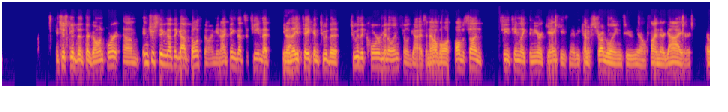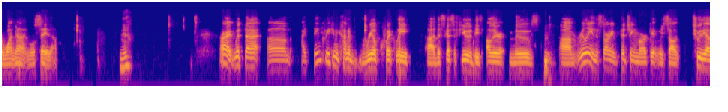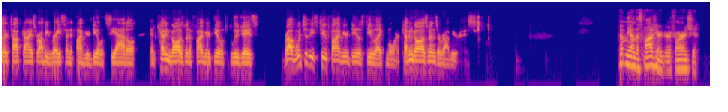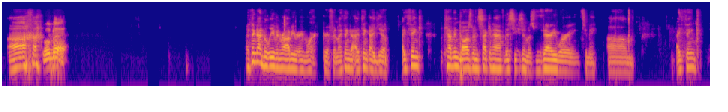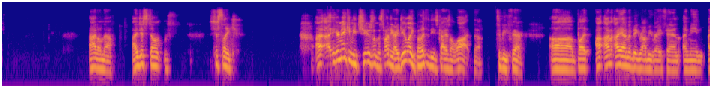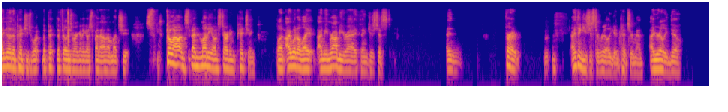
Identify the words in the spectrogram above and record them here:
it's just good that they're going for it. Um, interesting that they got both, though. I mean, I think that's a team that you know yeah. they've taken two of the two of the core middle infield guys, and now all, all of a sudden see a team like the New York Yankees maybe kind of struggling to you know find their guy or or whatnot. We'll say though. Yeah, all right, with that, um, I think we can kind of real quickly uh, discuss a few of these other moves. Um, really, in the starting pitching market, we saw two of the other top guys. Robbie Ray signed a five-year deal with Seattle, and Kevin Gausman a five-year deal with the Blue Jays. Rob, which of these two five-year deals do you like more, Kevin Gausman's or Robbie Ray's? Put me on the spot here, Griff, aren't you? Uh, a little bit. I think I believe in Robbie Ray more, Griffin. I think I think I do. I think Kevin Gausman's second half of the season was very worrying to me. Um, I think I don't know. I just don't. It's just like I, I, you're making me choose on the spot here. I do like both of these guys a lot, though. To be fair, uh, but I, I, am a big Robbie Ray fan. I mean, I know the pitchers, the the Phillies weren't going to go spend out how much, go out and spend money on starting pitching. But I would have liked. I mean, Robbie Ray, I think, is just, and for, I think he's just a really good pitcher, man. I really do.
